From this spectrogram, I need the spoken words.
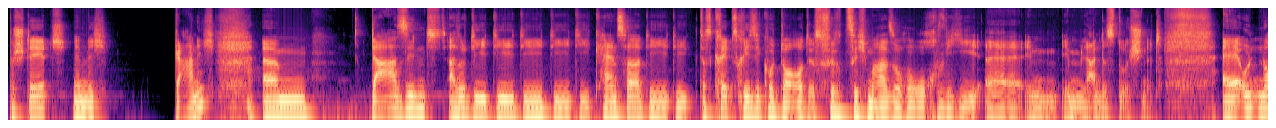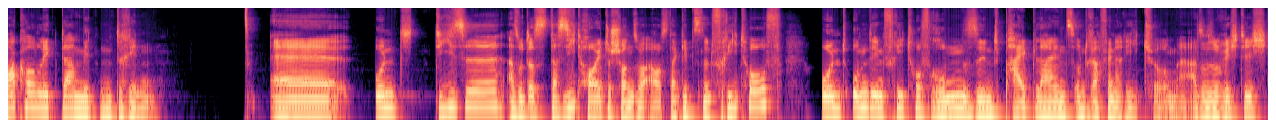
besteht, nämlich gar nicht. Ähm, da sind, also die, die, die, die, die Cancer, die, die, das Krebsrisiko dort ist 40 mal so hoch wie äh, im, im Landesdurchschnitt. Äh, und Norco liegt da mittendrin. Äh, und diese, also das, das sieht heute schon so aus. Da gibt es einen Friedhof und um den Friedhof rum sind Pipelines und Raffinerietürme. Also so richtig,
